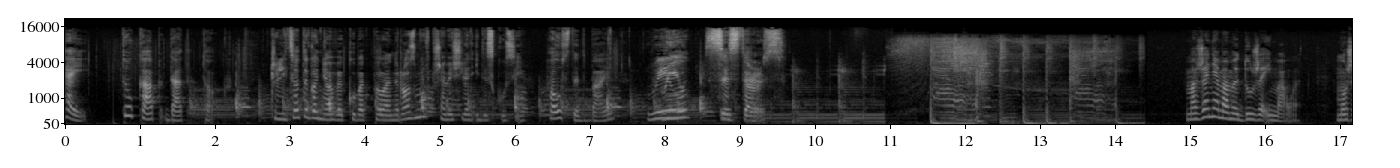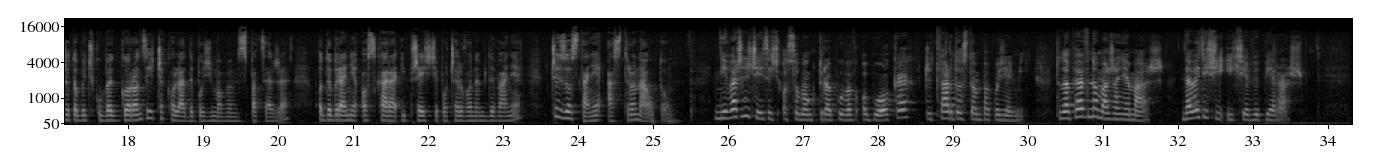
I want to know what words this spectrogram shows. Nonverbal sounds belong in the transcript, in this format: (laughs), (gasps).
Hej, tu Cup That Talk. czyli cotygodniowy kubek pełen rozmów, przemyśleń i dyskusji. Hosted by Real, Real Sisters. Sisters. Marzenia mamy duże i małe. Może to być kubek gorącej czekolady po zimowym spacerze, odebranie Oscara i przejście po czerwonym dywanie, czy zostanie astronautą. Nieważne, czy jesteś osobą, która pływa w obłokach, czy twardo stąpa po ziemi, to na pewno marzenia masz, nawet jeśli ich się wypierasz.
